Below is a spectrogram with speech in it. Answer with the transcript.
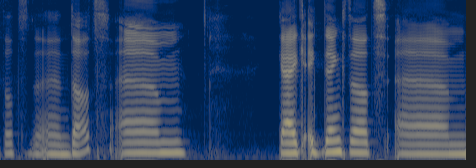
dat, eh, dat. Ehm, kijk, ik denk dat... ehm,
